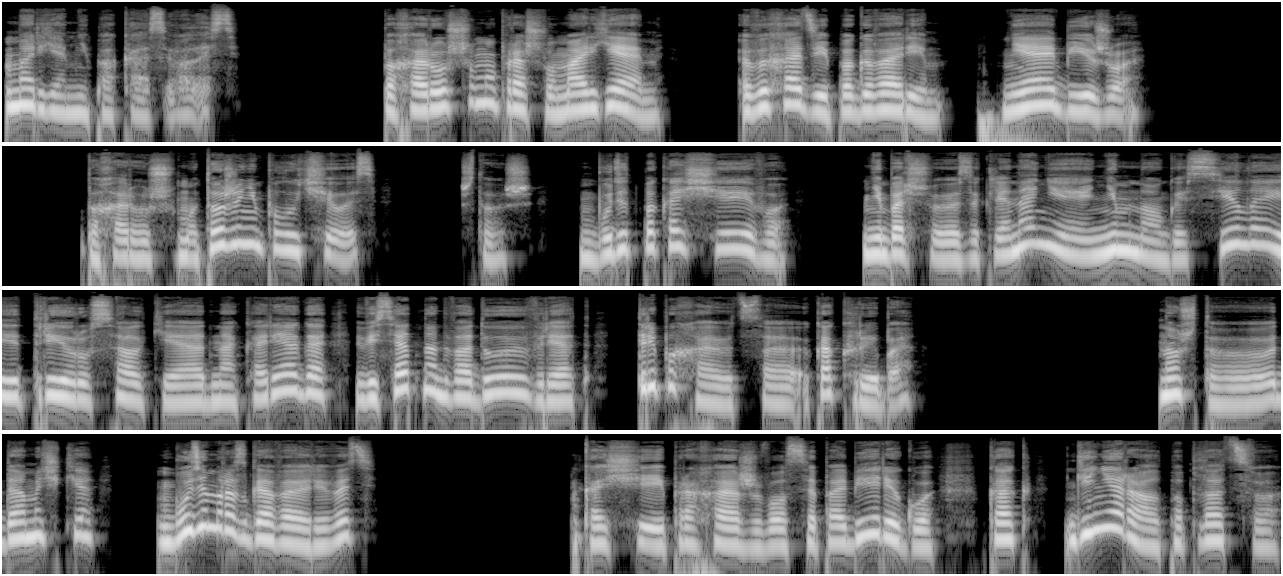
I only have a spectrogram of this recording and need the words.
Марьям не показывалась. «По-хорошему прошу, Марьям, выходи, поговорим. Не обижу». По-хорошему тоже не получилось. Что ж, будет по Кощееву. Небольшое заклинание, немного силы, и три русалки и одна коряга висят над водой в ряд, трепыхаются, как рыбы. «Ну что, дамочки, будем разговаривать?» Кощей прохаживался по берегу, как генерал по плацу.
